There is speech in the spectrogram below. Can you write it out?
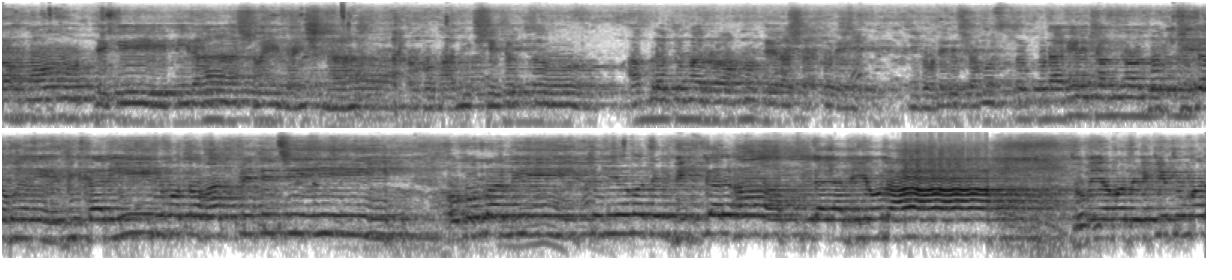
রহমত থেকে নিরাশ হয়ে যাইস না। মালিক সেজন্য আমরা তোমার রহমতের আশা করে জীবনের সমস্ত গুণাহের জন্য লজ্জিত হয়ে ভিখারির মতো হাত পেতেছি। ওগো মালিক, তুমি আমাদের ভিক্ষার হাত ফিরাইয়া দিও না। তুমি আমাদেরকে তোমার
